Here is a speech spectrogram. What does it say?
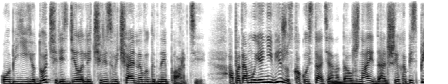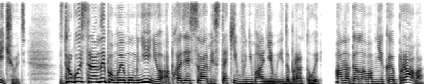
Обе ее дочери сделали чрезвычайно выгодные партии, а потому я не вижу, с какой стати она должна и дальше их обеспечивать. С другой стороны, по моему мнению, обходясь с вами с таким вниманием и добротой, она дала вам некое право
